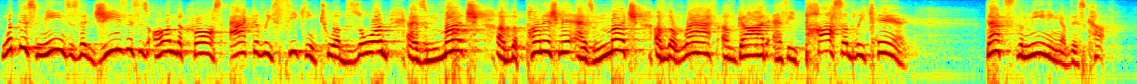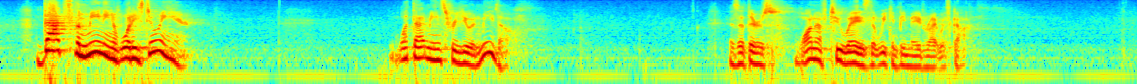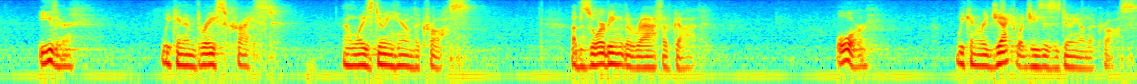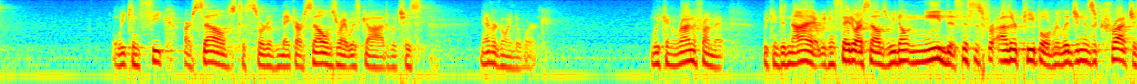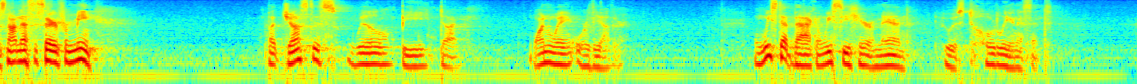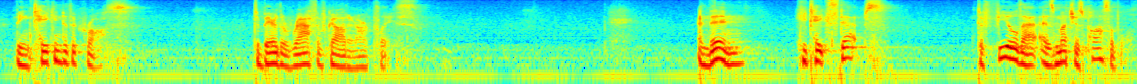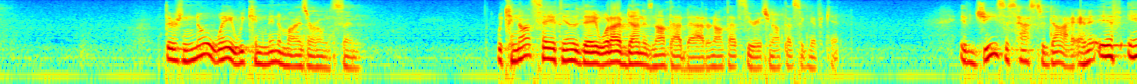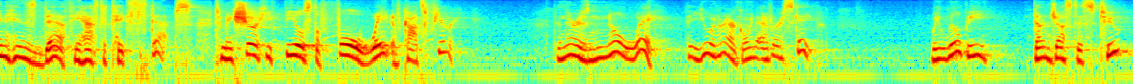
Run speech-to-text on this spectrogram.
What this means is that Jesus is on the cross actively seeking to absorb as much of the punishment, as much of the wrath of God as he possibly can. That's the meaning of this cup. That's the meaning of what he's doing here. What that means for you and me, though, is that there's one of two ways that we can be made right with God. Either we can embrace Christ and what he's doing here on the cross, absorbing the wrath of God. Or we can reject what Jesus is doing on the cross. We can seek ourselves to sort of make ourselves right with God, which is never going to work. We can run from it. We can deny it. We can say to ourselves, we don't need this. This is for other people. Religion is a crutch. It's not necessary for me but justice will be done, one way or the other. When we step back and we see here a man who is totally innocent being taken to the cross to bear the wrath of God in our place. And then he takes steps to feel that as much as possible. There's no way we can minimize our own sin. We cannot say at the end of the day, what I've done is not that bad or not that serious or not that significant. If Jesus has to die, and if in his death he has to take steps to make sure he feels the full weight of God's fury, then there is no way that you and I are going to ever escape. We will be done justice to,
